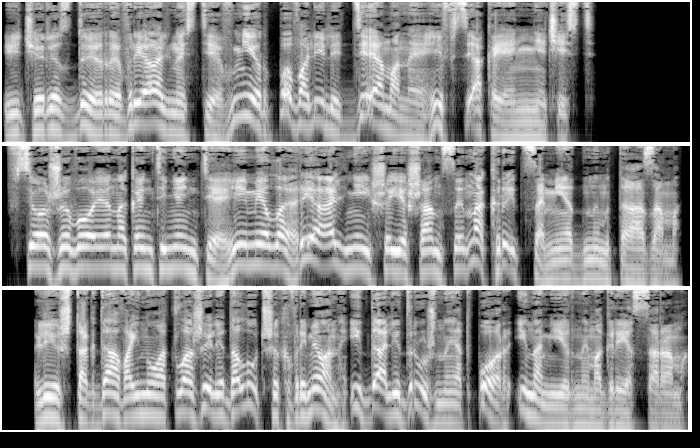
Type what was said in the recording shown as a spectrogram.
И через дыры в реальности в мир повалили демоны и всякая нечисть. Все живое на континенте имело реальнейшие шансы накрыться медным тазом. Лишь тогда войну отложили до лучших времен и дали дружный отпор иномирным агрессорам.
